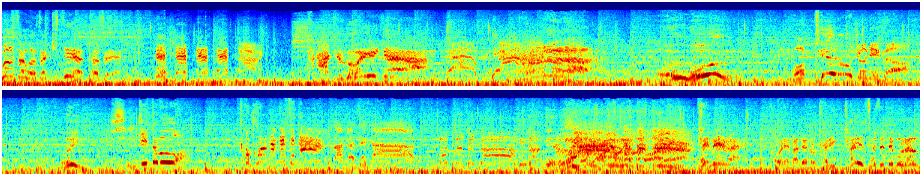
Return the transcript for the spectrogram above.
わざわざ来てやったぜ。覚悟はいいか。おうおう持ってやろうじゃねえか。おい新人どもここは任せた。任せた。任せた。てめえらこれまでの借り返させてもらうぜ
